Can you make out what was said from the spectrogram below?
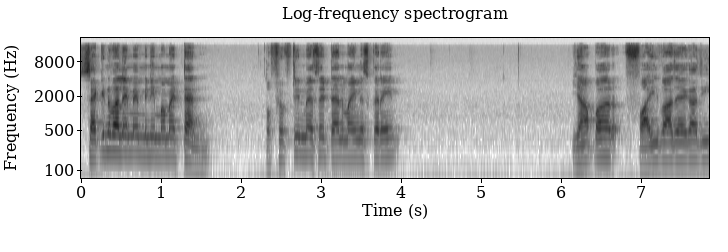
सेकंड वाले में मिनिमम है टेन तो 15 में से 10 माइनस करें। यहाँ पर 5 आ जाएगा जी।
